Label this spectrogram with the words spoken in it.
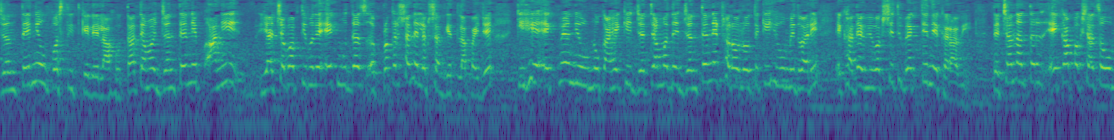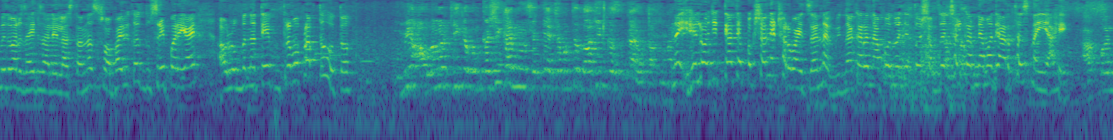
जनतेने उपस्थित केलेला होता. त्यामुळे जनतेने आणि याच्या बाबतीमध्ये एक मुद्दा प्रकर्षाने लक्षात घेतला पाहिजे की ही एकमेव निवडणूक आहे की ज्याच्यामध्ये जनतेने ठरवलं होतं की ही उमेदवारी एखाद्या विवक्षित व्यक्तीने करावी. त्याच्यानंतर एका पक्षाचा उमेदवार जाहीर झालेला असताना स्वाभाविकच दुसरे पर्याय अवलंबन ते क्रमप्राप्त होतं. तुम्ही अवलंबन ठीक आहे पण कशी काय मिळू शकते? याच्यामध्ये लॉजिक कसं काय होतं? नाही हे लॉजिक त्या त्या पक्षाने ठरवायचं आहे ना. विनाकारण आपण म्हणजे तो शब्दछल करण्यामध्ये अर्थच नाही आहे. आपण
